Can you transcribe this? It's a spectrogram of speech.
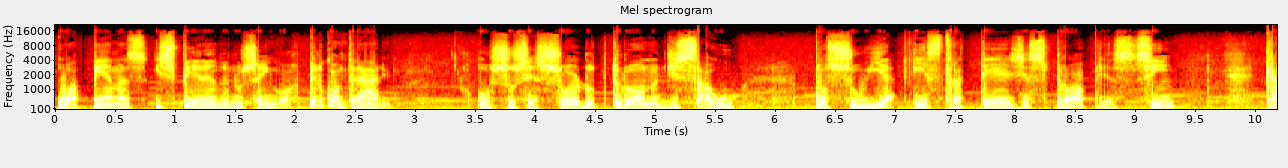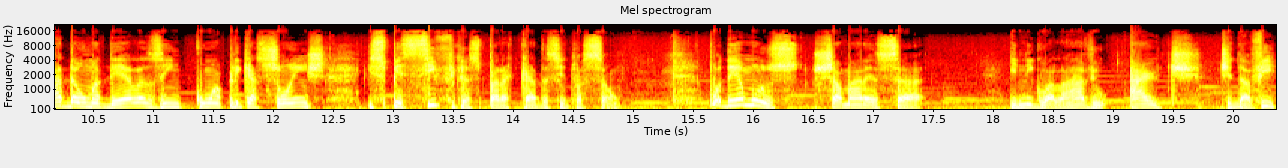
ou apenas esperando no Senhor. Pelo contrário, o sucessor do trono de Saul possuía estratégias próprias, sim, cada uma delas em, com aplicações específicas para cada situação. Podemos chamar essa inigualável arte de Davi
